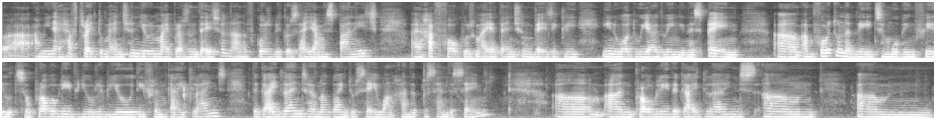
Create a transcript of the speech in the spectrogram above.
uh, I mean, I have tried to mention during my presentation. And of course, because I am Spanish, I have focused my attention basically in what we are doing in Spain. Um, unfortunately, it's a moving field. So probably if you review different guidelines, the guidelines are not going to say 100% the same. Um, and probably the guidelines um, um,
